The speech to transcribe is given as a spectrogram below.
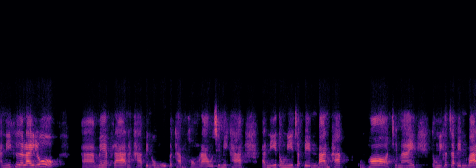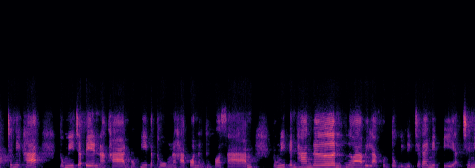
อันนี้คืออะไรลูกอ่าแม่พระนะคะเป็นองค์อุปถัมภ์ของเราใช่ไหมคะ อันนี้ตรงนี้จะเป็นบ้านพัก คุณพ่อใช่ไหม ตรงนี้ก็จะเป็นวัดใช่ไหมคะ ตรงนี้จะเป็นอาคารของพี่ปฐมนะคะป .1 ถึงป .3 ตรงนี้เป็นทางเดินเพื่อว่าเวลาฝนตกเด็ก ๆ จะได้ไม่เปียกใช่ไหม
